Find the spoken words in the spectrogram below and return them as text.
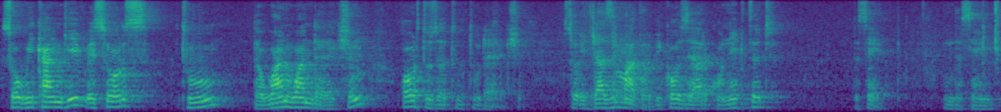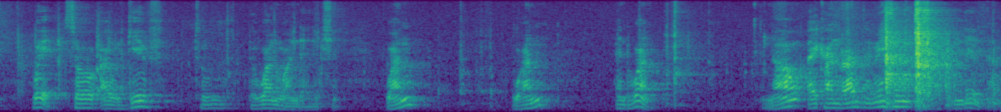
So we can give a source to the 1 1 direction or to the 2 2 direction. So it doesn't matter because they are connected the same in the same way. So I will give to the 1 1 direction. 1 1 and 1. Now I can run the machine in delta.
